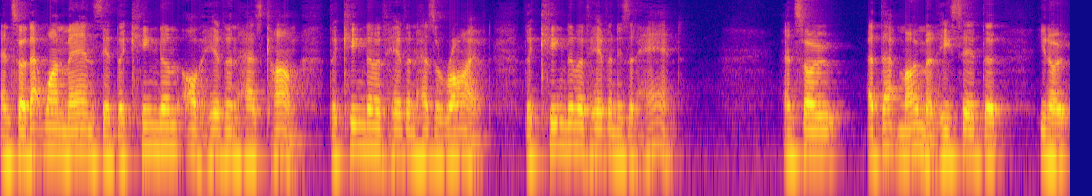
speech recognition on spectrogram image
And so that one man said, The kingdom of heaven has come. The kingdom of heaven has arrived. The kingdom of heaven is at hand. And so at that moment, he said that, you know,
